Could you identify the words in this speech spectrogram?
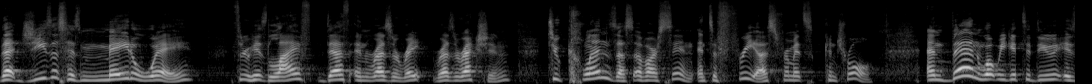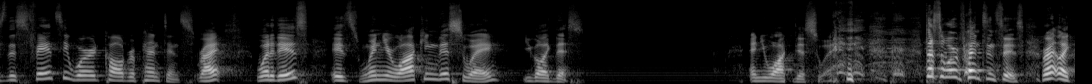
that Jesus has made a way through his life, death, and resurre- resurrection to cleanse us of our sin and to free us from its control. And then what we get to do is this fancy word called repentance, right? What it is, is when you're walking this way, you go like this. And you walk this way. That's what repentance is, right? Like,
